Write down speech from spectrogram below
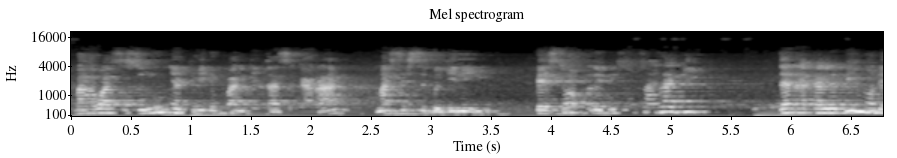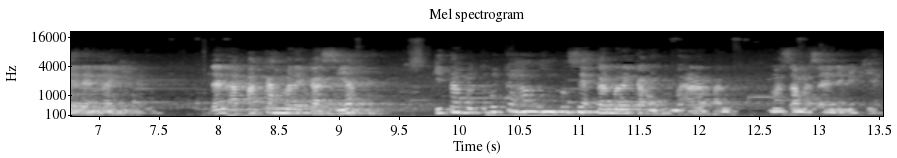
bahwa sesungguhnya kehidupan kita sekarang masih sebegini. Besok lebih susah lagi dan akan lebih modern lagi. Dan apakah mereka siap? Kita betul-betul harus mempersiapkan mereka untuk menghadapan masa-masa yang demikian.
